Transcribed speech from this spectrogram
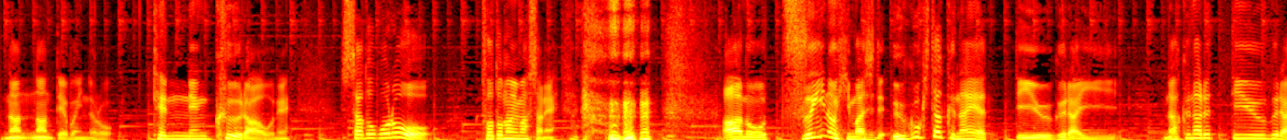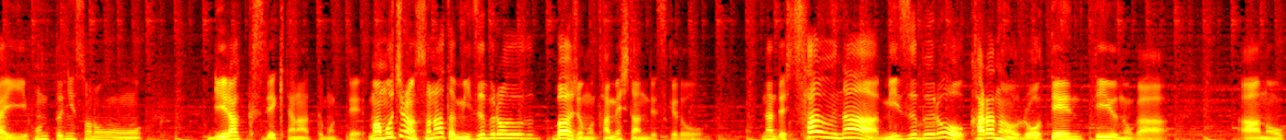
なんなんて言えばいいんだろう。天然クーラーをねしたところ整いましたね。あの次の日マジで動きたくないやっていうぐらいなくなるっていうぐらい本当にそのリラックスできたなって思って。まあもちろんその後水風呂バージョンも試したんですけどなんでサウナ水風呂からの露天っていうのがあの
